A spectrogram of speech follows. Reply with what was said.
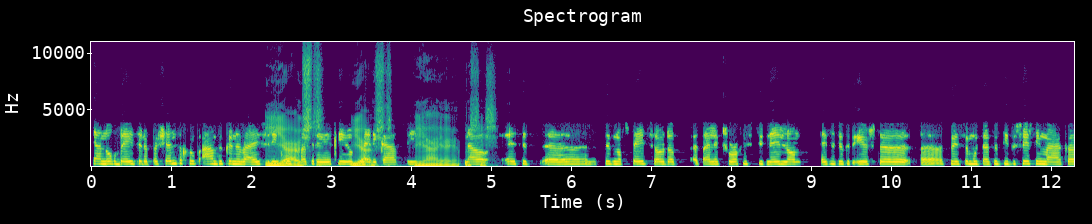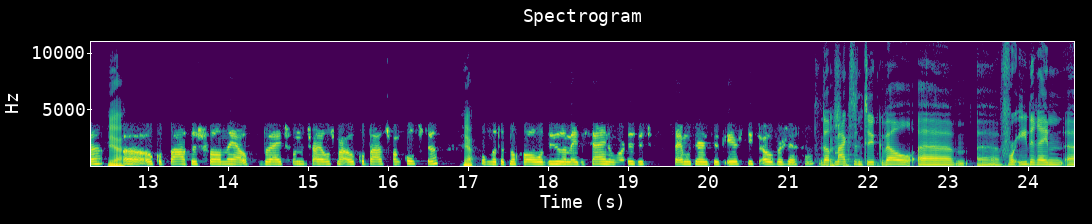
ja, nog beter de patiëntengroep aan te kunnen wijzen die Juist, goed gaat reageren op juist. medicatie. Ja, ja, ja, Nou is het eh, natuurlijk nog steeds zo dat uiteindelijk Zorginstituut Nederland heeft natuurlijk het eerste, eh, tenminste moet natuurlijk die beslissing maken. Ja. eh, ook op basis van, nou ja, op bewijs van de trials, maar ook op basis van kosten. Ja. Omdat het nogal dure medicijnen worden. Dus zij moeten er natuurlijk eerst iets over zeggen. Dat Precies. maakt het natuurlijk wel ehm, eh, voor iedereen eh,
